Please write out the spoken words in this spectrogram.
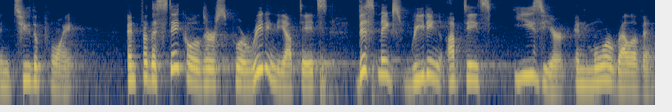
and to the point. And for the stakeholders who are reading the updates, this makes reading updates easier and more relevant.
